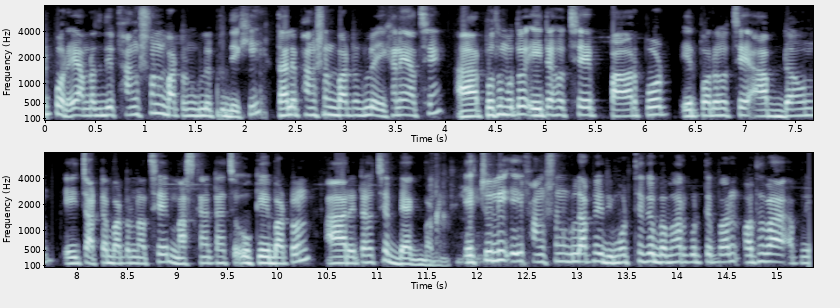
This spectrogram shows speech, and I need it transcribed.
এরপরে আমরা যদি ফাংশন বাটনগুলো একটু দেখি, তাহলে ফাংশন বাটনগুলো এখানে আছে। আর প্রথমত এইটা হচ্ছে পাওয়ার পোর্ট এরপরে হচ্ছে আপ ডাউন এই চারটা বাটন আছে মাঝখানটা হচ্ছে ওকে বাটন আর এটা হচ্ছে ব্যাক বাটন অ্যাকচুয়ালি এই ফাংশনগুলো আপনি রিমোট থেকে ব্যবহার করতে পারেন, অথবা আপনি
